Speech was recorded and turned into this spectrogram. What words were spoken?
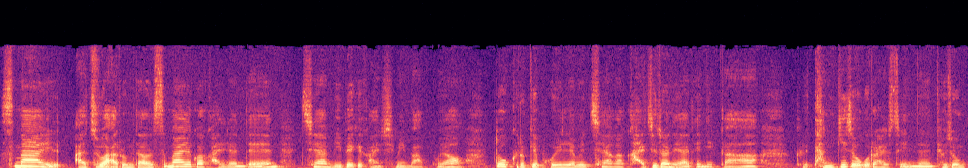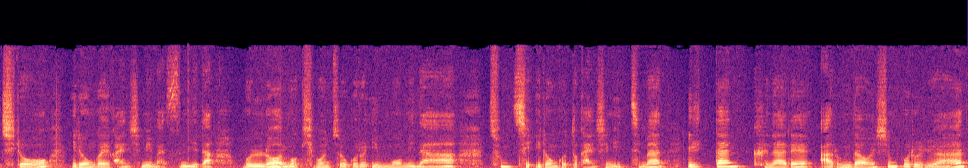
smile, 아주 아름다운 smile과 관련된 치아 미백에 관심이 많고요. 또 그렇게 보이려면 치아가 가지런해야 되니까 그 단기적으로 할 수 있는 교정 치료 이런 거에 관심이 많습니다. 물론 뭐 기본적으로 잇몸이나 충치 이런 것도 관심이 있지만 일단 그날의 아름다운 신부를 위한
